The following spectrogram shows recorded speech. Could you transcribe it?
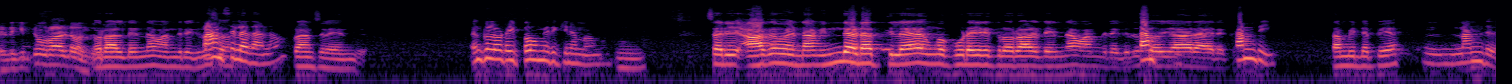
ரெண்டு கிஃப்டும் ஒரு ஆள்கிட்ட வந்து ஒரு ஆள்கிட்ட தான் வந்திருக்குது. பிரான்ஸ்ல தானா? பிரான்ஸ்ல இருந்து. எங்களோட இப்பவும் இருக்கணுமா ம். சரி ஆக வேண்டாம். இந்த இடத்துல உங்க கூட இருக்கிற ஒரு ஆள்கிட்ட தான் வந்திருக்குது. ஸோ யாரா இருக்கு? தம்பி. தம்பிட்ட பேர்? நந்து.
